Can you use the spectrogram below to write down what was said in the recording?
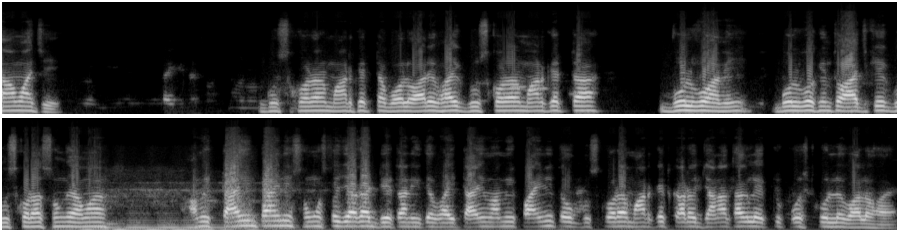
দাম আছে। ঘুষকরার মার্কেটটা বলো। আরে ভাই ঘুষকরার মার্কেটটা বলব আমি। বলব কিন্তু আজকে ঘুষকরার সঙ্গে আমার, আমি টাইম পাইনি সমস্ত জায়গার ডেটা নিতে ভাই। টাইম আমি পাইনি তো ঘুষকরা মার্কেট কারও জানা থাকলে একটু পোস্ট করলে ভালো হয়।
